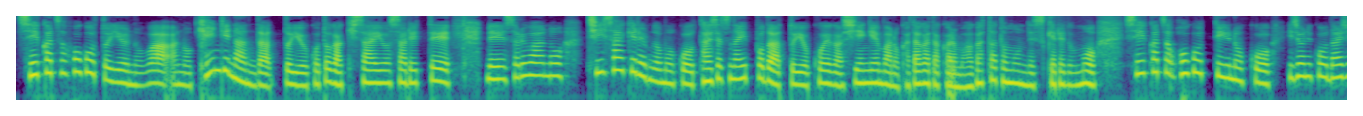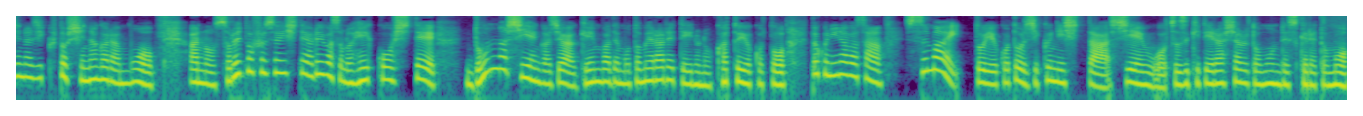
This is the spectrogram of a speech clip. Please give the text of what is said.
生活保護というのは、あの、権利なんだということが記載をされて、で、それはあの、小さいけれども、こう、大切な一歩だという声が支援現場の方々からも上がったと思うんですけれども、生活保護っていうのをこう、非常にこう、大事な軸としながらも、あの、それと付随して、あるいはその並行して、どんな支援がじゃあ現場で求められているのかということ、特に稲葉さん、住まいということを軸にした支援を続けていらっしゃると思うんですけれども、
